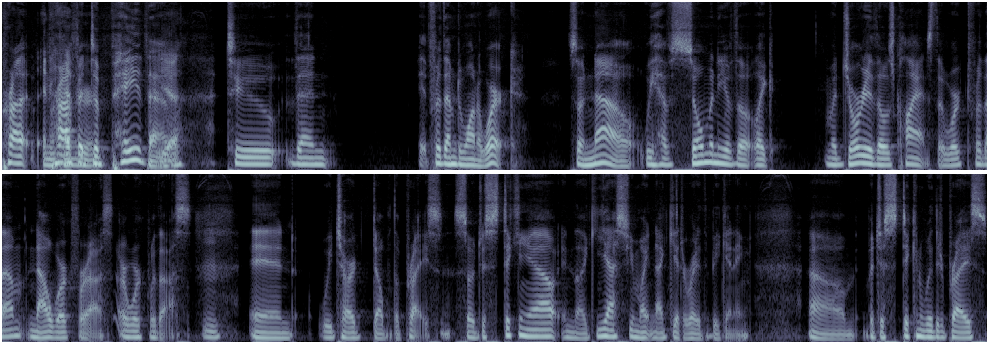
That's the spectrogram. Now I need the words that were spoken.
pro- profit to pay them Yeah. to then for them to want to work. So now we have so many of the like majority of those clients that worked for them now work for us or work with us. Mm. And we charge double the price. So just sticking out and like, yes, you might not get it right at the beginning. Um, but just sticking with your price.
